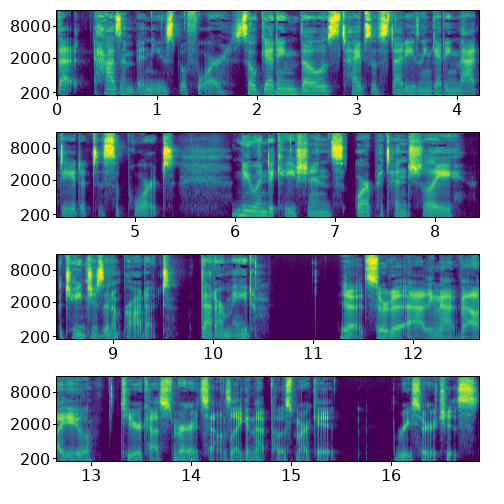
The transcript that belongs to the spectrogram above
that hasn't been used before. So getting those types of studies and getting that data to support new indications or potentially changes in a product that are made. Yeah, it's sort of adding that value to your customer. It sounds like in that post market research is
